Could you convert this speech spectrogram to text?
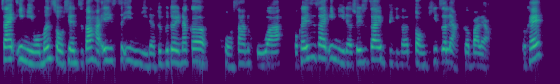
在印尼。我们首先知道它一定是印尼的，对不对？那个火山湖啊，OK 是在印尼的，所以是在 B 和 Donkey 这两个罢了。OK，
